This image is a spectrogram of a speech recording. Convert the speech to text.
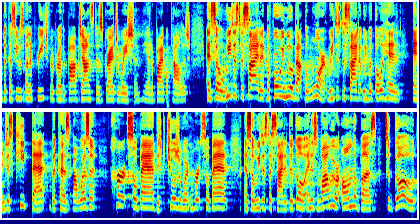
because he was going to preach for Brother Bob Johnston's graduation. He had a Bible college. And so we just decided, before we knew about the warrant, we just decided we would go ahead and just keep that because I wasn't hurt so bad, the children weren't hurt so bad, and so we just decided to go. And it's while we were on the bus to go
